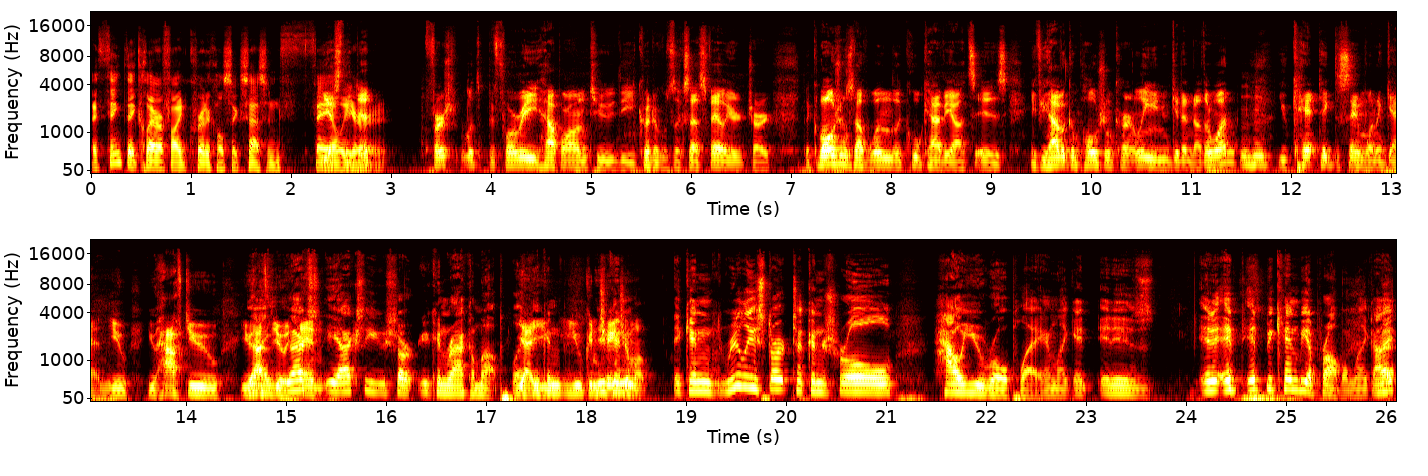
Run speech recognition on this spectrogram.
I I think they clarified critical success and failure. Yes, they did. First, let's before we hop on to the critical success failure chart, the compulsion stuff. One of the cool caveats is if you have a compulsion currently and you get another one, mm-hmm. you can't take the same one again. You you have to you Yeah, have to do you it. actually, and you actually you start you can rack them up. Like Yeah, you- can you can change 'em up. It can really start to control how you role play, and like it, it is. It, it, it be- can be a problem. Like I,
